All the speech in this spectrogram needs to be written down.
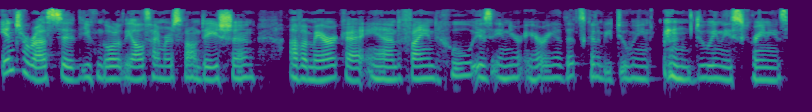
interested, you can go to the Alzheimer's Foundation of America and find who is in your area that's going to be doing doing these screenings.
